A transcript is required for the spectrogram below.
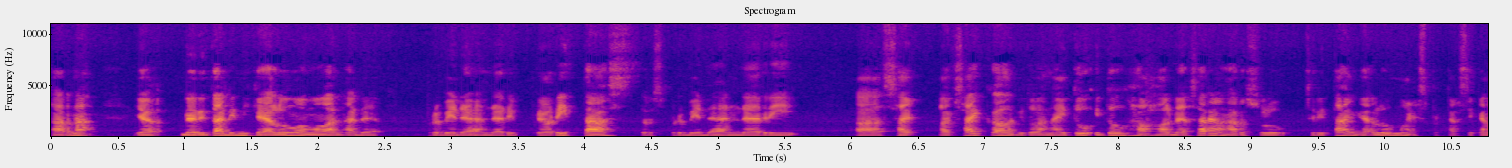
Karena ya dari tadi nih kayak lu ngomong kan ada perbedaan dari prioritas, terus perbedaan dari uh, life cycle gitu kan. Nah, itu itu hal-hal dasar yang harus lu ceritain kayak lu mengekspektasikan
